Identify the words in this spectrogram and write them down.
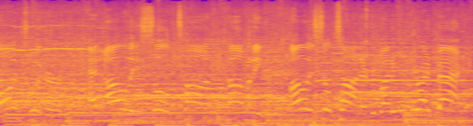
on Twitter at Ali Sultan Comedy. Ali Sultan, everybody. We'll be right back.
